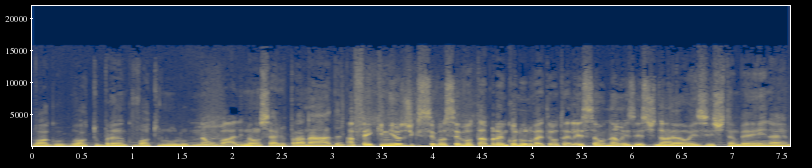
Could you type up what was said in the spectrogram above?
Logo, voto branco, voto nulo não vale, não serve para nada. A fake news de que se você votar branco ou nulo vai ter outra eleição não existe, tá? Não existe também, né?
